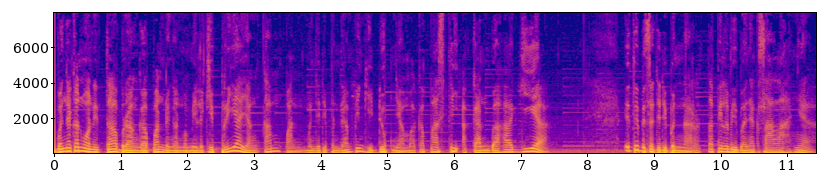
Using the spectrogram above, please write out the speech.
Kebanyakan wanita beranggapan dengan memiliki pria yang tampan menjadi pendamping hidupnya maka pasti akan bahagia. Itu bisa jadi benar tapi lebih banyak salahnya.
